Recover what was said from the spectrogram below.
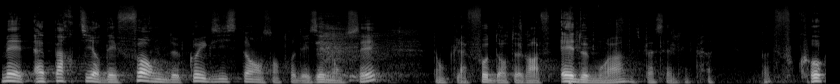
mais à partir des formes de coexistence entre des énoncés. Donc la faute d'orthographe est de moi, n'est-ce pas, ça n'est pas, de Foucault,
